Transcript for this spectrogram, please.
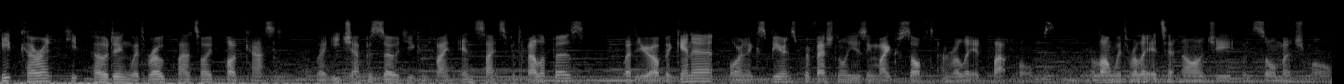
Keep current, keep coding with RoguePlanetoid Podcast, where each episode you can find insights for developers, whether you're a beginner or an experienced professional using Microsoft and related platforms, along with related technology and so much more.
